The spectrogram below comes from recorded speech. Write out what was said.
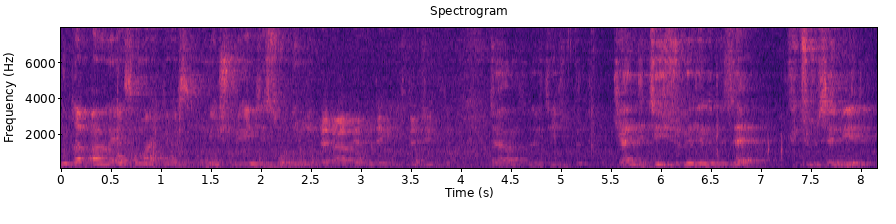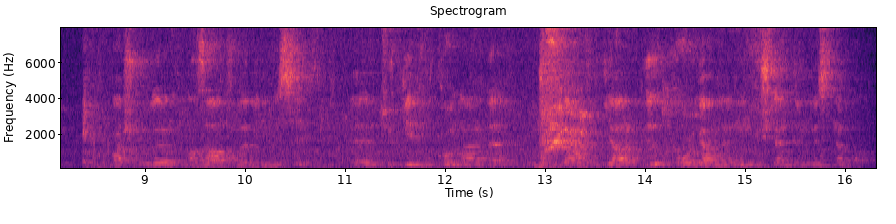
Bu da anayasa mahkemesinin meşruiyeti sorununu beraberinde getirecektir. Kendi tecrübelerimize küçümsemeyelim. başvuruların azaltılabilmesi, e, Türkiye'nin bu konularda ulusal yargı organlarının güçlendirilmesine bağlı.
